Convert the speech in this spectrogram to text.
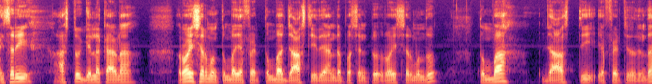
ಈ ಸರಿ ಅಷ್ಟು ಗೆಲ್ಲ ಕಾರಣ ರೋಹಿತ್ ಶರ್ಮನ್ ತುಂಬ ಎಫರ್ಟ್, ತುಂಬ ಜಾಸ್ತಿ ಇದೆ ಹಂಡ್ರೆಡ್ ಪರ್ಸೆಂಟು. ರೋಹಿತ್ ಶರ್ಮಂದು ತುಂಬ ಜಾಸ್ತಿ ಎಫೆಕ್ಟ್ ಇರೋದ್ರಿಂದ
